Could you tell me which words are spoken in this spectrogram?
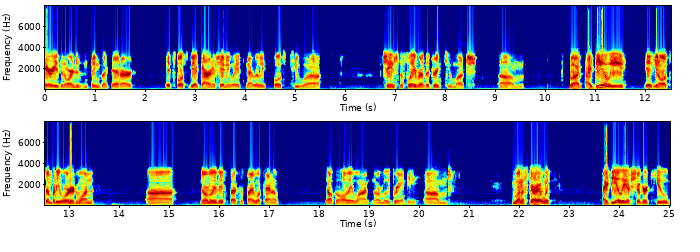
cherries and oranges and things like that are, it's supposed to be a garnish anyway. It's not really supposed to, uh, change the flavor of the drink too much. Um, but ideally, it, you know, if somebody ordered one, uh, normally they specify what kind of alcohol they want, normally brandy. Um, you want to start it with ideally a sugar cube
